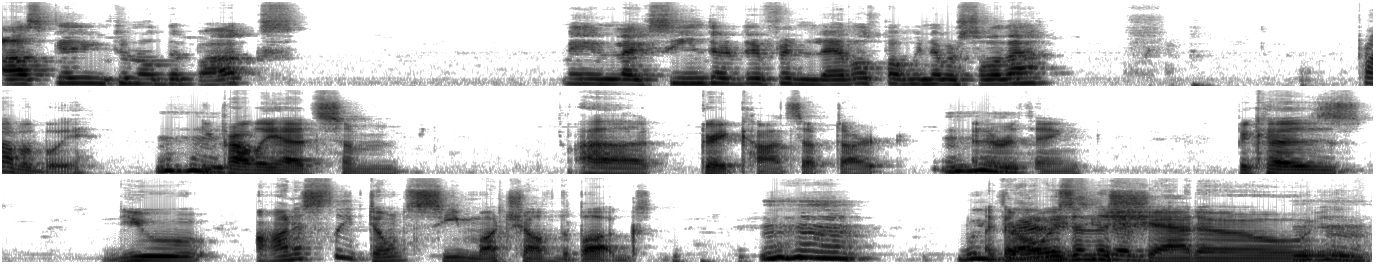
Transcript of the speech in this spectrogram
us getting to know the bugs. mean, like seeing their different levels, but we never saw that. Probably. Mhm, He probably had some uh, great concept art and mhm. everything. Because you honestly don't see much of the bugs. Mm-hmm. Like, they're always in the them. shadow. Mhm.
